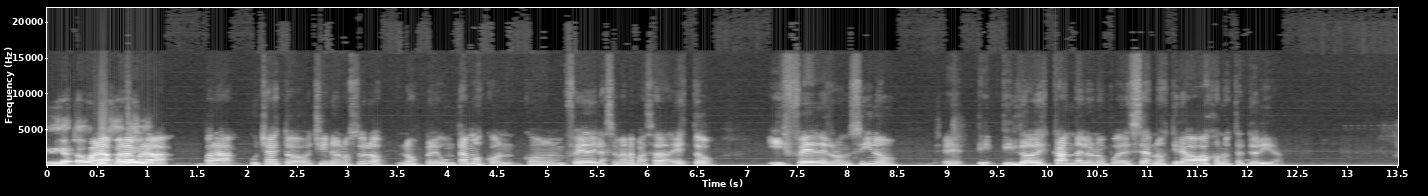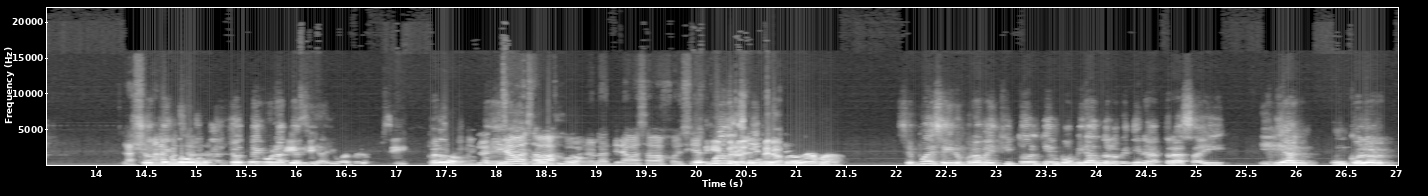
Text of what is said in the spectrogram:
diga esta Pará, pará, pará. Para, escuchá esto, Chino. Nosotros nos preguntamos con, con Fede la semana pasada esto y Fede Roncino eh, tildó de escándalo, no puede ser, nos tiraba abajo nuestra teoría. La yo, tengo una, yo tengo una teoría igual, pero. Sí. Perdón. Nos la tirabas eh, abajo, nos la tirabas abajo. Decía, ¿Se puede seguir un programa? ¿Se puede seguir un programa? Y estoy todo el tiempo mirando lo que tiene atrás ahí, Ilian, un color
